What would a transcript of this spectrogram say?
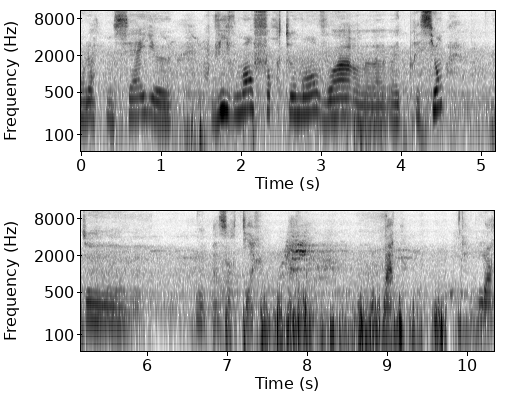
on leur conseille euh, vivement, fortement, voire euh, avec pression, de ne pas sortir. Bah, leur,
